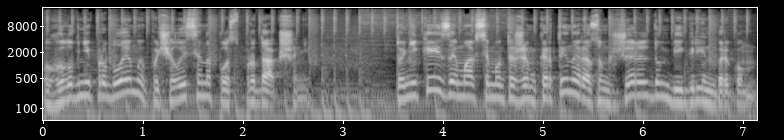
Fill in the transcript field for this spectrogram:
Головні проблеми почалися на постпродакшені. Тоні Кей займався монтажем картини разом з Джеральдом Бі Грінбергом,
